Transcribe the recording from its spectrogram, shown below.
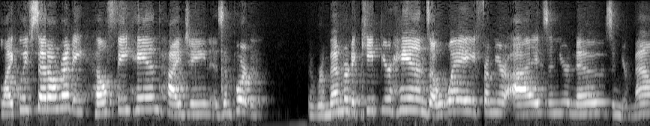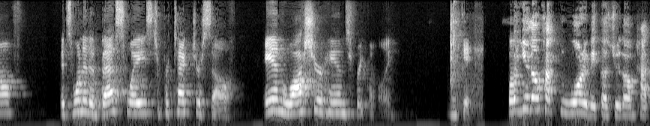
like we've said already, healthy hand hygiene is important. Remember to keep your hands away from your eyes and your nose and your mouth. It's one of the best ways to protect yourself and wash your hands frequently. Okay. Well, you don't have to worry because you don't have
